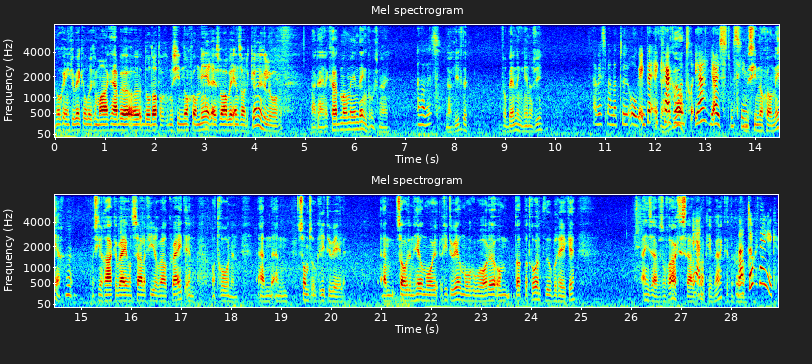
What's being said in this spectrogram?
nog ingewikkelder gemaakt hebben, eh, doordat er misschien nog wel meer is waar we in zouden kunnen geloven. Uiteindelijk gaat het maar om één ding volgens mij. en dat is. Ja, liefde, verbinding, energie. Dat wist men dat toen ook. Ik, denk, ik denk ga gewoon. Ja, juist misschien. Misschien nog wel meer. Hm. Misschien raken wij onszelf hier wel kwijt in patronen en, en soms ook rituelen. En zou het een heel mooi ritueel mogen worden om dat patroon te doorbreken en jezelf eens een vraag te stellen: Ja. oké, werkt dit nog Nou, wel? toch denk ik,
